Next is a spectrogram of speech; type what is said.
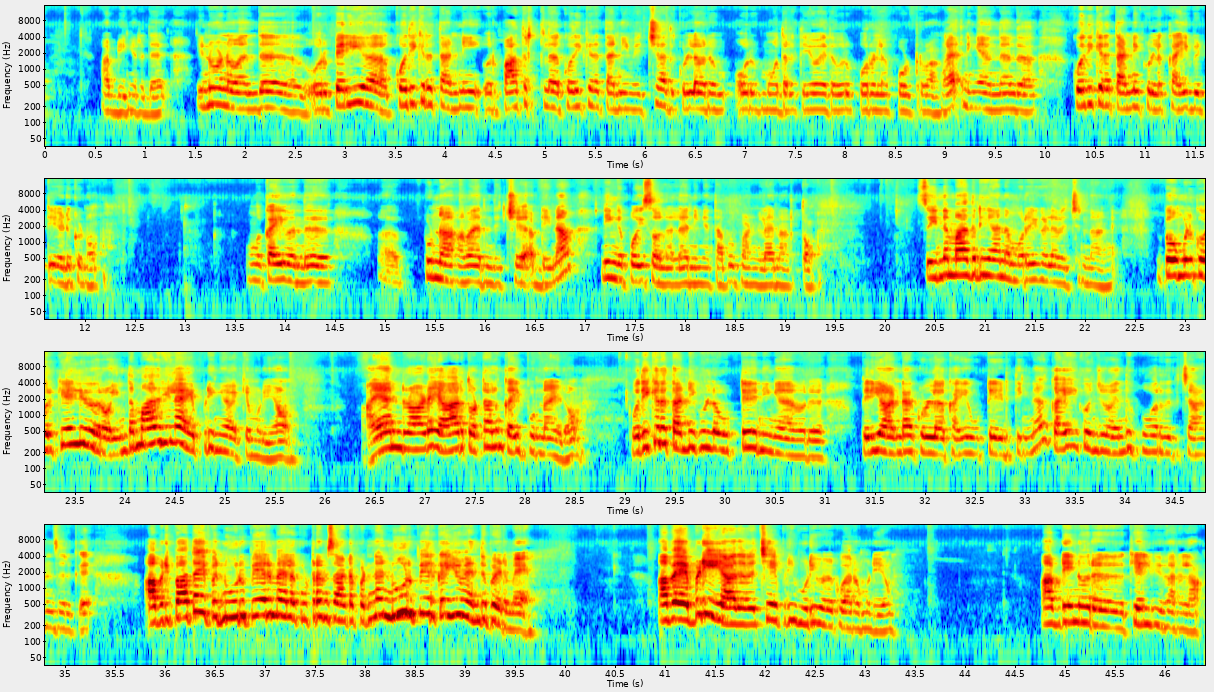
அப்படிங்கிறது. இன்னொன்று வந்து ஒரு பெரிய கொதிக்கிற தண்ணி ஒரு பாத்திரத்தில் கொதிக்கிற தண்ணி வச்சு அதுக்குள்ளே ஒரு ஒரு மோதிரத்தையோ ஏதோ ஒரு பொருளை போட்டுருவாங்க. நீங்கள் வந்து அந்த கொதிக்கிற தண்ணிக்குள்ளே கை விட்டு எடுக்கணும். உங்கள் கை வந்து புண்ணாகாமல் இருந்துச்சு அப்படின்னா நீங்கள் பொய் சொல்லலை நீங்கள் தப்பு பண்ணலைன்னு அர்த்தம். ஸோ இந்த மாதிரியான முறைகளை வச்சுருந்தாங்க. இப்போ உங்களுக்கு ஒரு கேள்வி வரும் இந்த மாதிரிலாம் எப்படிங்க வைக்க முடியும்? அயன் ராடை யார் தொட்டாலும் கை புண்ணாயிடும். கொதிக்கிற தண்ணிக்குள்ளே விட்டு நீங்கள் ஒரு பெரிய அண்டாக்குள்ளே கையை விட்டு எடுத்தீங்கன்னா கை கொஞ்சம் வெந்து போகிறதுக்கு சான்ஸ் இருக்குது அப்படி பார்த்தா இப்போ நூறு பேர் மேலே குற்றம் சாட்டப்பட்டுனா நூறு பேர் கையும் வெந்து போயிடுமே. அப்போ எப்படி அதை வச்சு எப்படி முடிவுக்கு வர முடியும்? அப்படின்னு ஒரு கேள்வி வரலாம்.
